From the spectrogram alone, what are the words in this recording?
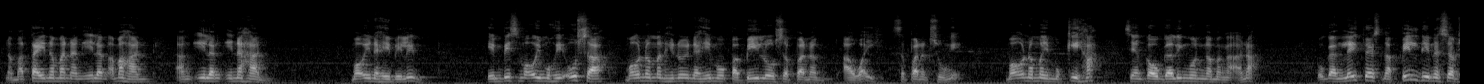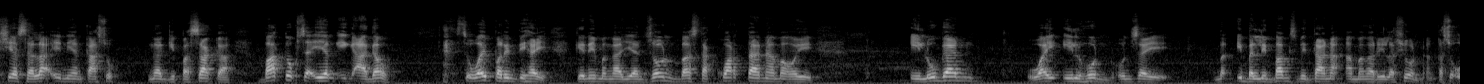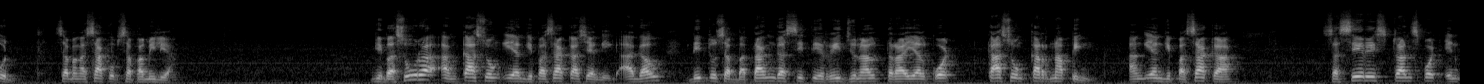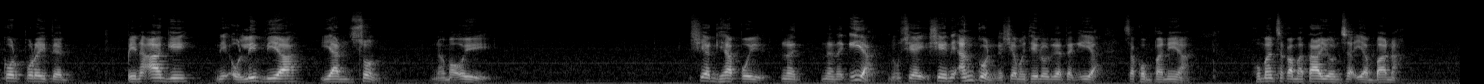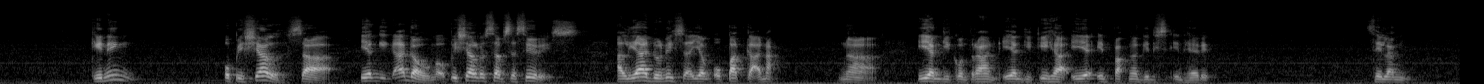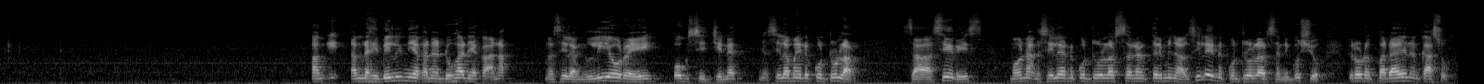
Namatay naman ang ilang amahan, ang ilang inahan mao inahibilin. Imbis maoy muhiusa, mao naman hinoy nahimo pabilo sa panag-away, sa panagsungi. Mao na may mukiha siyang kaugalingon nga mga anak. Ug ang latest na pildi na sab siya sa lain niyang kaso nga gipasaka batok sa iyang igagaw. so way parintihay kini mga Yanson basta kwarta na maoy ilugan way ilhon unsay ibalibag sa bintana ang mga relasyon, ang kasuod sa mga sakop sa pamilya. Gibasura ang kasong iyang gipasaka siyang igagaw dito sa Batangas City Regional Trial Court kasong karnaping ang iyang gipasaka sa Series Transport Incorporated pinaagi ni Olivia Yanson na maoy siya gihapoy na, na nag-iya no siya siya ni angkon nga siya may tilod gatag iya sa kompanya human sa kamatayon sa iyang bana. Kining opisyal sa iyang igagaw nga opisyal ra sab sa series aliado ni sa iyang upat ka anak nga iyang gikontrahan, iyang gikiha, iya in fact nga gidis-inherit. Silang ang ang nahibilin niya kanang duha niya ka anak na silang Leo Ray o si Jeanette. Nya sila may nakontrolar sa series mao na sila nakontrolar sa ng terminal, sila nakontrolar sa negosyo pero nagpadayon ang kaso.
